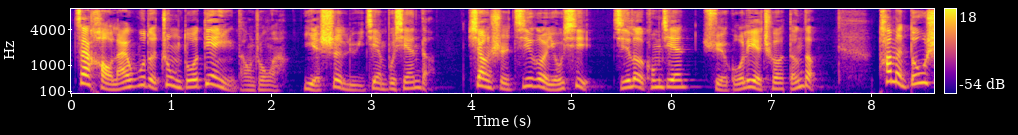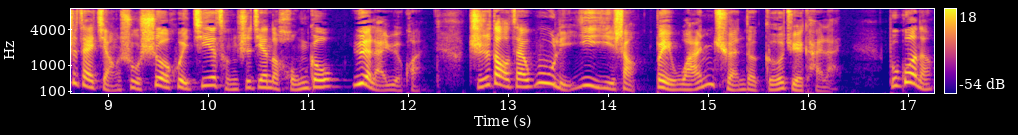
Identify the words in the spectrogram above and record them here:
在好莱坞的众多电影当中啊，也是屡见不鲜的。像是《饥饿游戏》《极乐空间》《雪国列车》等等，他们都是在讲述社会阶层之间的鸿沟越来越宽，直到在物理意义上被完全的隔绝开来。不过呢。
